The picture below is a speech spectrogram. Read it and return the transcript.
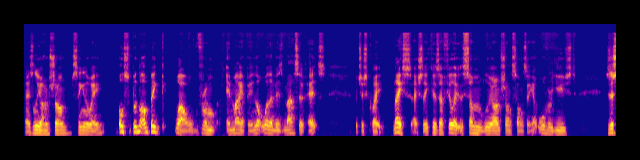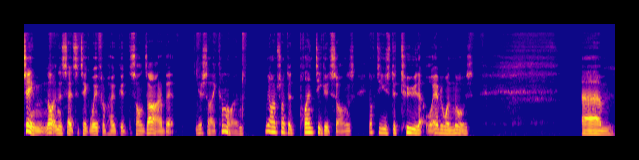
and it's Louis Armstrong singing away. Also, but not a big, well, from in my opinion, not one of his massive hits, which is quite nice actually, because I feel like there's some Louis Armstrong songs that get overused. It's a shame, not in the sense to take away from how good the songs are, but you're just like, come on, Louis Armstrong did plenty good songs. You have to use the two that everyone knows. Um,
